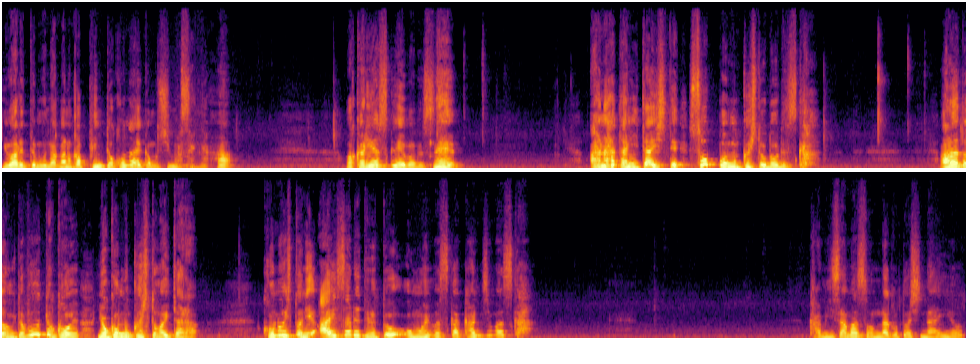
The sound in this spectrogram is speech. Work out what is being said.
言われてもなかなかピンとこないかもしれませんが分かりやすく言えばですねあなたに対してそっぽ向く人どうですか？あなたを見てふっとこう横向く人がいたらこの人に愛されてると思いますか？感じますか？神様そんなことしないよ。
